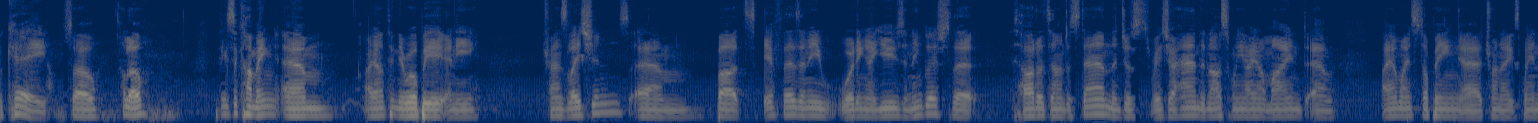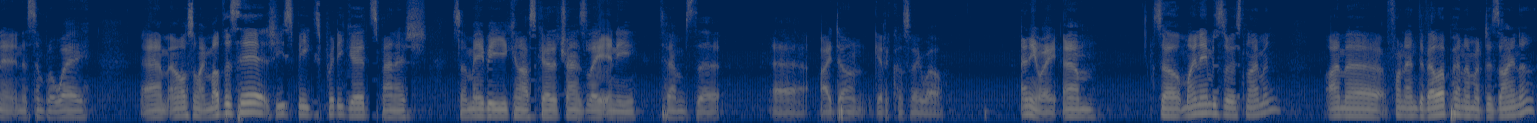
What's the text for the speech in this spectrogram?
Okay, so hello. Thanks for coming. Um, I don't think there will be any translations, um, but if there's any wording I use in English that is harder to understand, then just raise your hand and ask me. I don't mind. Um, I don't mind stopping, uh, trying to explain it in a simpler way. Um, and also, my mother's here. She speaks pretty good Spanish, so maybe you can ask her to translate any terms that uh, I don't get across very well. Anyway, um, so my name is Lewis Nyman. I'm a front-end developer and I'm a designer.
